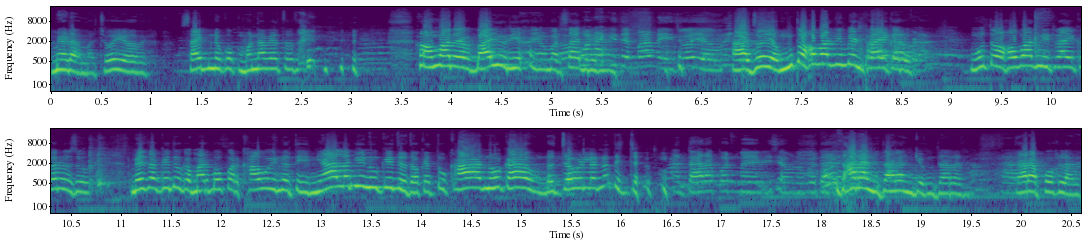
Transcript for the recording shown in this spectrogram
મેળામાં જોઈએ હવે. સાહેબને કોઈક મનાવે તો થાય અમારે બાયુ રિહાય અમારે સાહેબ હા જોઈએ. હું તો હવારની બેન ટ્રાય કરું. હું તો સવારની ટ્રાય કરું છું. મેં તો કીધું કે મારે બપોર ખાવું નથી. ન્યા લગીનું કીધું તો કે તું ખા ન ખાવ ન જવું એટલે નથી જવું. આ તારાપનમાં એવી છે ધારાને ધારાને કે હું. ધારાને ધારા પોહલાવે.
